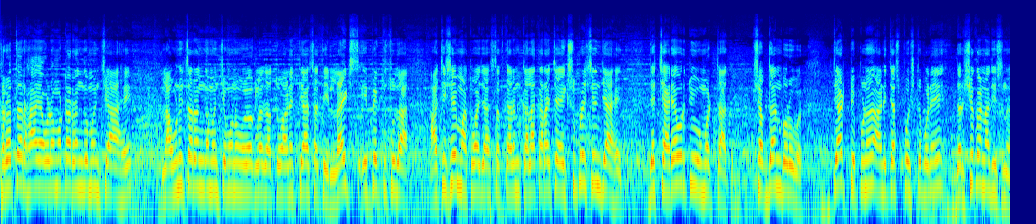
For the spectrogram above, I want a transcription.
खरं तर हा एवढा मोठा रंगमंच आहे. लावणीचा रंगमंच म्हणून ओळखला जातो आणि त्यासाठी लाईट्स इफेक्टसुद्धा अतिशय महत्त्वाचे असतात. कारण कलाकाराच्या एक्सप्रेशन जे आहेत ज्या चेहऱ्यावरती उमटतात शब्दांबरोबर त्या टिपणं आणि त्या स्पष्टपणे दर्शकांना दिसणं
